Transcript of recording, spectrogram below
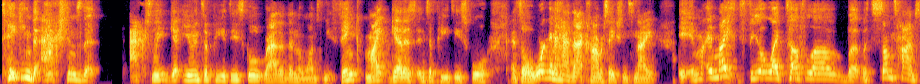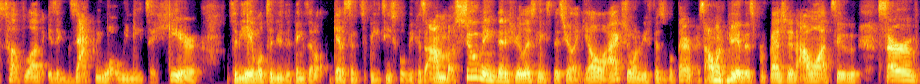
taking the actions that actually get you into PT school rather than the ones we think might get us into PT school. And so we're going to have that conversation tonight. It, it, might feel like tough love, but but sometimes tough love is exactly what we need to hear to be able to do the things that'll get us into PT school. Because I'm assuming that if you're listening to this, you're like, yo, I actually want to be a physical therapist. I want to be in this profession. I want to serve,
